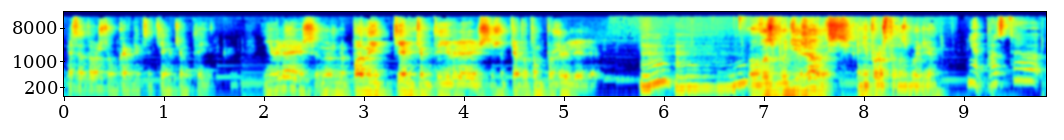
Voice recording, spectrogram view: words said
Вместо того, чтобы гордиться тем, кем ты являешься, нужно поныть тем, кем ты являешься, чтобы тебя потом пожалели. Мгм. Возбуди жалость, а не просто возбуди. Нет, просто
